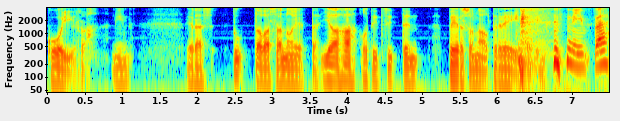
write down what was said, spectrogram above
koira, niin eräs tuttava sanoi, että jaha, otit sitten personal trainerin. Niinpä.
